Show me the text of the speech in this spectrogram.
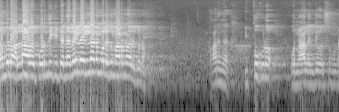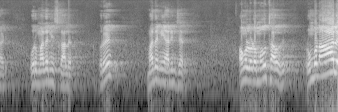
நம்மளும் அல்லாவை பொருந்திக்கிட்ட நிலையில இல்லை நம்மளுக்கு மரணம் இருக்கணும். பாருங்க இப்போ கூட ஒரு நாலஞ்சு வருஷம் முன்னாடி ஒரு மதனி ஸ்காலர் ஒரு மதனி அறிஞர் அவங்களோட மவுத் ஆகுது. ரொம்ப நாள்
